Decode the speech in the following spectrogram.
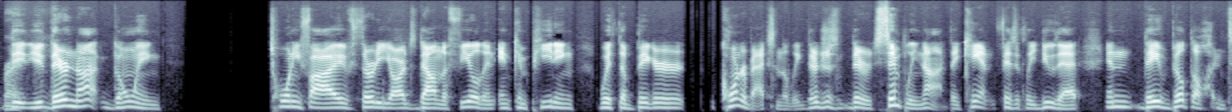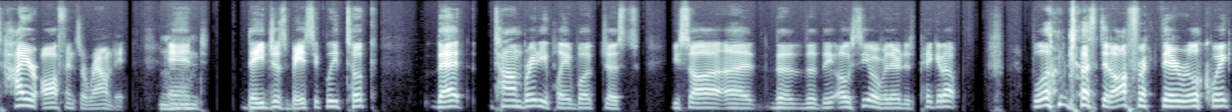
Right. They, you, they're not going 25, 30 yards down the field and, and competing with the bigger cornerbacks in the league. They're just they're simply not. They can't physically do that. And they've built the entire offense around it. Mhm. And they just basically took that Tom Brady playbook, just you saw uh the the, the OC over there just pick it up blow dust it off right there real quick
